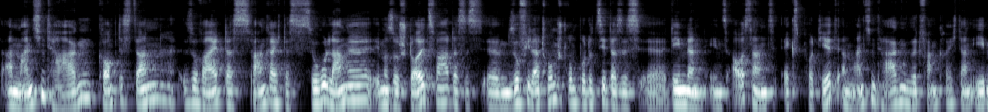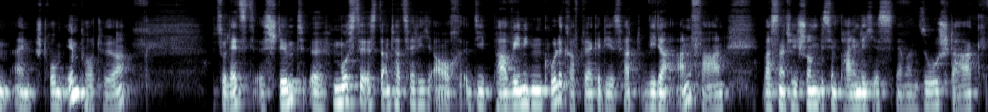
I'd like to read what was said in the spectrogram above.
An manchen Tagen kommt es dann so weit, dass Frankreich, das so lange immer so stolz war, dass es ähm, so viel Atomstrom produziert, dass es äh, den dann ins Ausland exportiert. An manchen Tagen wird Frankreich dann eben ein Stromimporteur Zuletzt, es stimmt, äh, musste es dann tatsächlich auch die paar wenigen Kohlekraftwerke, die es hat, wieder anfahren, was natürlich schon ein bisschen peinlich ist, wenn man so stark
